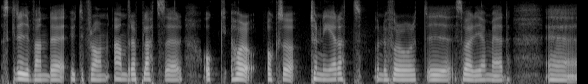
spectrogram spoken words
skrivande utifrån andra platser och har också turnerat under förra året i Sverige med eh,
